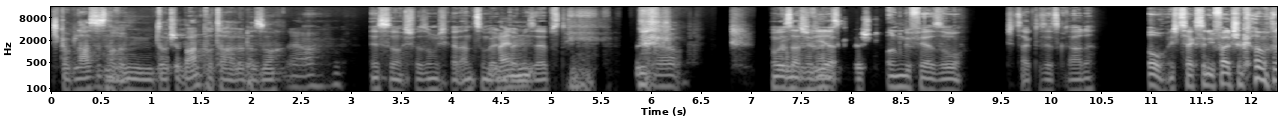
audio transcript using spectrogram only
Ich glaube, Lars ist noch im Deutsche Bahnportal oder so. Ja. ist so, ich versuche mich gerade anzumelden bei Mein- mir selbst. ja. Oder Sascha, hier ungefähr so. Ich zeig das jetzt gerade. Oh, ich zeig's in die falsche Kamera.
